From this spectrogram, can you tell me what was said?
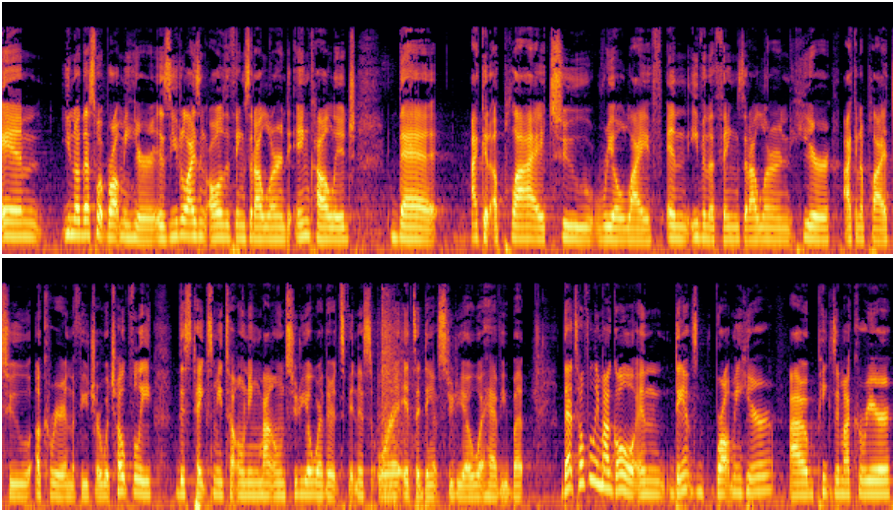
And you know, that's what brought me here is utilizing all of the things that I learned in college that I could apply to real life and even the things that I learned here I can apply to a career in the future which hopefully this takes me to owning my own studio whether it's fitness or it's a dance studio what have you. But that's hopefully my goal and dance brought me here. I peaked in my career.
